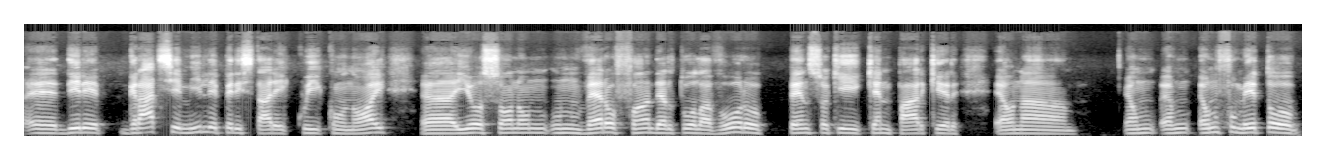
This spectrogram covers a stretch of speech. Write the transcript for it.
eh, dire grazie mille per stare qui con noi. Uh, io sono un, un, vero fan del tuo lavoro. Penso che Ken Parker è, una, è, un, è, un, è un fumetto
